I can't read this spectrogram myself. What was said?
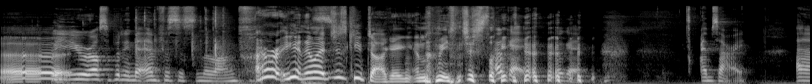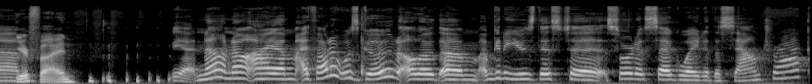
But you were also putting the emphasis in the wrong place. All right, you know what? Just keep talking and let me just like. Okay, okay. I'm sorry. You're fine. Yeah, no, no. I um, I thought it was good. Although um, I'm going to use this to sort of segue to the soundtrack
